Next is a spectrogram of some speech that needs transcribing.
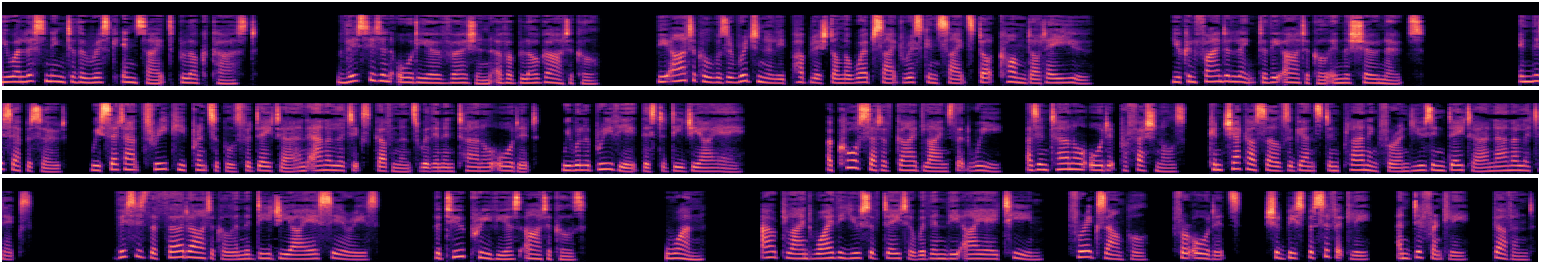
You are listening to the Risk Insights blogcast. This is an audio version of a blog article. The article was originally published on the website riskinsights.com.au. You can find a link to the article in the show notes. In this episode, we set out three key principles for data and analytics governance within internal audit. We will abbreviate this to DGIA. A core set of guidelines that we, as internal audit professionals, can check ourselves against in planning for and using data and analytics. This is the third article in the DGIA series. The two previous articles. 1. Outlined why the use of data within the IA team, for example, for audits, should be specifically, and differently, governed.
